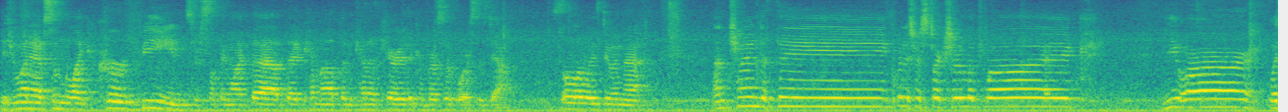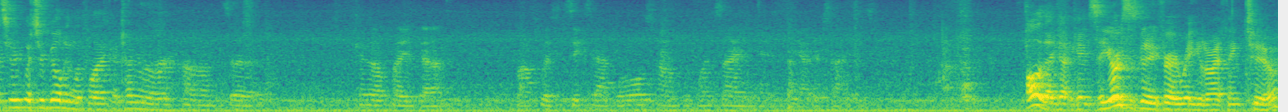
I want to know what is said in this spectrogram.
if you want to have some like curved beams or something like that that come up and kind of carry the compressive forces down. So a lot of ways doing that. I'm trying to think. What does your structure look like? You are. What's your What's your building look like? I'm trying to remember. Um, it's a kind of like uh, block with zigzag walls on one side and the other side is. Oh, that got okay. So yours is going to be very regular, I think, too.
